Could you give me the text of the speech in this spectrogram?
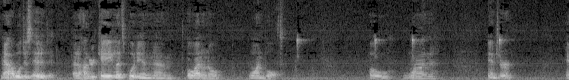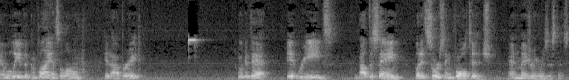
Now we'll just edit it. At 100K, let's put in, um, oh, I don't know, 1 volt. Oh, 1, enter, and we'll leave the compliance alone. Hit operate. Look at that. It reads about the same, but it's sourcing voltage and measuring resistance.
